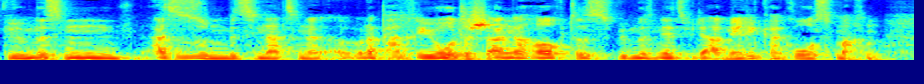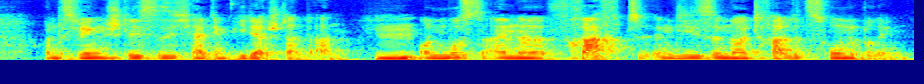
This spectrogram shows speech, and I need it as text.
wir müssen, also so ein bisschen national oder patriotisch angehaucht ist, wir müssen jetzt wieder Amerika groß machen. Und deswegen schließt er sich halt dem Widerstand an und muss eine Fracht in diese neutrale Zone bringen.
